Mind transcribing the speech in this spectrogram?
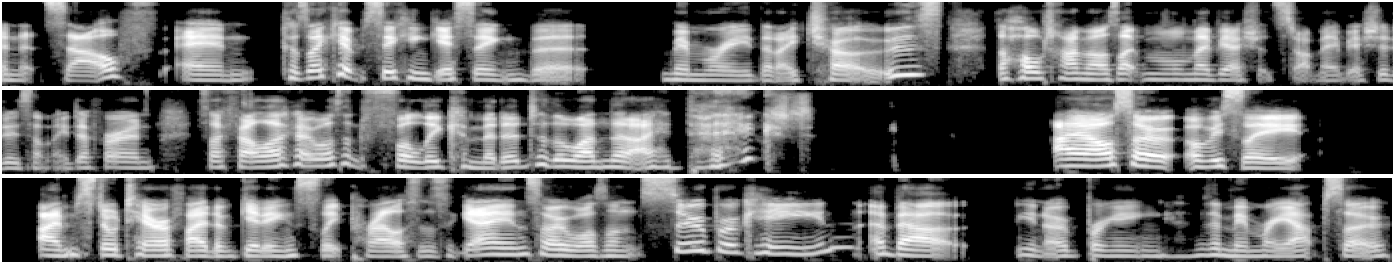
in itself. And because I kept second guessing the memory that I chose, the whole time I was like, well, maybe I should stop. Maybe I should do something different. So I felt like I wasn't fully committed to the one that I had picked. I also, obviously, I'm still terrified of getting sleep paralysis again. So I wasn't super keen about, you know, bringing the memory up. So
